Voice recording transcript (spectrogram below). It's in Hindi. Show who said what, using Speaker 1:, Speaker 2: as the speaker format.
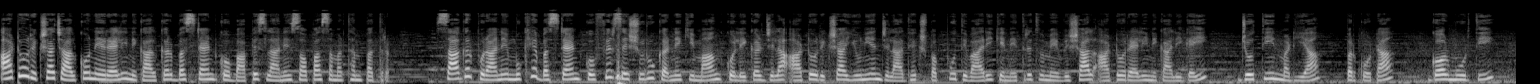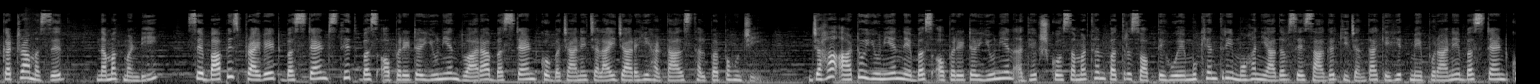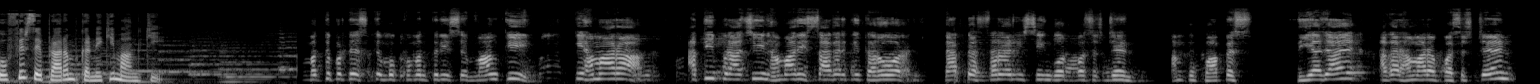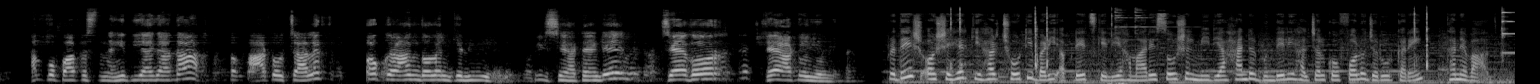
Speaker 1: ऑटो रिक्शा चालकों ने रैली निकालकर बस स्टैंड को वापस लाने सौंपा समर्थन पत्र। सागर पुराने मुख्य बस स्टैंड को फिर से शुरू करने की मांग को लेकर जिला ऑटो रिक्शा यूनियन जिलाध्यक्ष पप्पू तिवारी के नेतृत्व में विशाल ऑटो रैली निकाली गई, जो तीन मढ़िया, परकोटा, गौरमूर्ति, कटरा मस्जिद, नमक मंडी से वापस प्राइवेट बस स्टैंड स्थित बस ऑपरेटर यूनियन द्वारा बस स्टैंड को बचाने चलाई जा रही हड़ताल स्थल पर पहुँची। जहाँ ऑटो यूनियन ने बस ऑपरेटर यूनियन अध्यक्ष को समर्थन पत्र सौंपते हुए मुख्यमंत्री मोहन यादव से सागर की जनता के हित में पुराने बस स्टैंड को फिर से प्रारंभ करने की मांग की।
Speaker 2: मध्य प्रदेश के मुख्यमंत्री से मांग की कि हमारा अति प्राचीन, हमारी सागर की धरोहर, डॉक्टर सरहरी सिंह और बस स्टैंड हमको वापस दिया जाए। अगर हमारा बस स्टैंड हमको वापस नहीं दिया जाता तो ऑटो चालक उग्र आंदोलन के लिए फिर से हटेंगे। जय गौर, जय ऑटो यूनियन।
Speaker 1: प्रदेश और शहर की हर छोटी बड़ी अपडेट्स के लिए हमारे सोशल मीडिया हैंडल बुंदेली हलचल को फॉलो ज़रूर करें। धन्यवाद।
